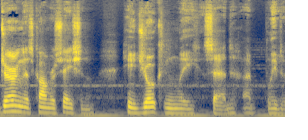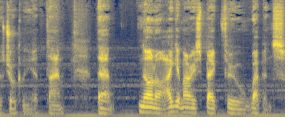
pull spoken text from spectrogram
during this conversation, he jokingly said, I believe it was jokingly at the time, that no, no, I get my respect through weapons.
